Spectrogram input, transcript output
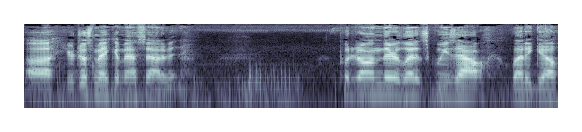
Uh, you're just making a mess out of it. Put it on there, let it squeeze out, let it go.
